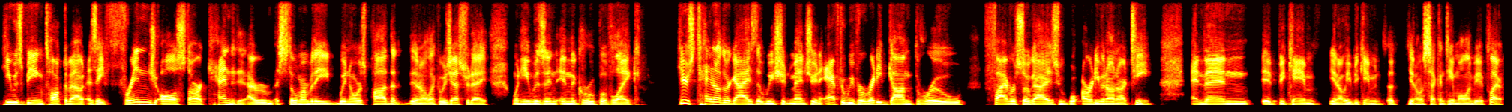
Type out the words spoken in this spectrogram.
he was being talked about as a fringe All Star candidate. I, re- I, still remember the Windhorst pod that you know, like it was yesterday, when he was in in the group of like. Here's 10 other guys that we should mention after we've already gone through five or so guys who aren't even on our team. And then it became, you know, he became a, you know, a second team all NBA player.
